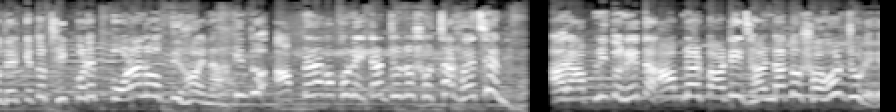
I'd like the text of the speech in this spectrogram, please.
ওদেরকে তো ঠিক করে পড়ানো অবধি হয় না। কিন্তু আপনারা কখনো এটার জন্য সোচ্চার হয়েছেন? আর আপনি তো নেতা আপনার পার্টি ঝান্ডা তো শহর জুড়ে।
